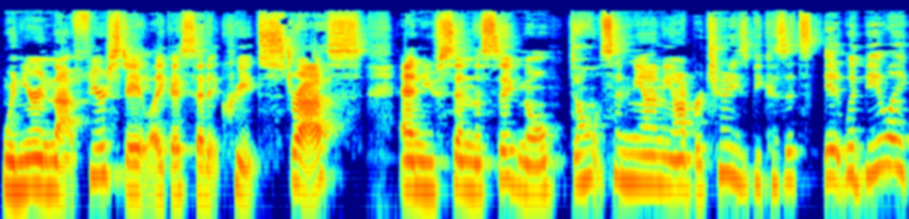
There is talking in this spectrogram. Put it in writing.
when you're in that fear state, like I said, it creates stress and you send the signal, don't send me any opportunities because it's it would be like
